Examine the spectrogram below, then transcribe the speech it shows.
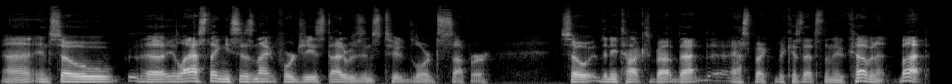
Uh, and so, uh, the last thing he says, night before Jesus died, was instituted Lord's Supper. So then he talks about that aspect because that's the new covenant. But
